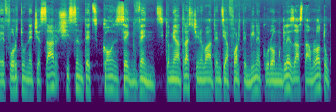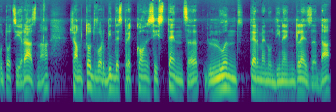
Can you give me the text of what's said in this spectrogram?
efortul necesar și sunteți consecvenți. Că mi-a atras cineva atenția foarte bine cu romglez, asta am luat-o cu toții razna și am tot vorbit despre consistență, luând termenul din engleză, da?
